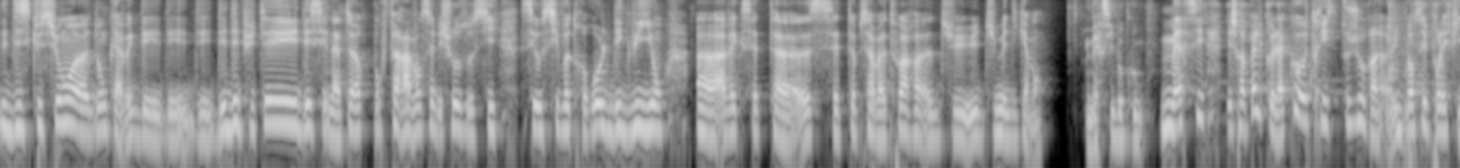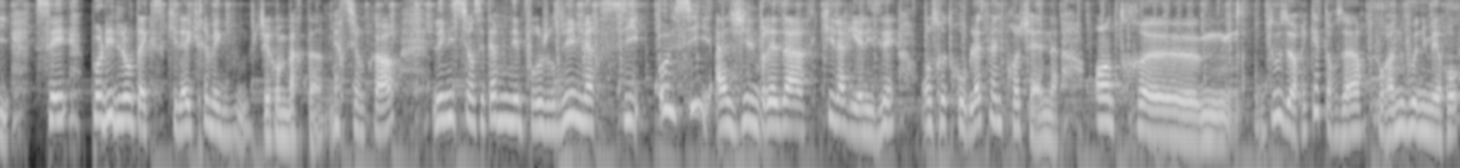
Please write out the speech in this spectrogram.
des discussions euh, donc avec des, des, des- des députés, des sénateurs pour faire avancer les choses aussi. C'est aussi votre rôle d'aiguillon euh, avec cette, euh, cet observatoire du, du médicament. Merci beaucoup. Merci. Et je rappelle que la co-autrice, toujours hein, une pensée pour les filles, c'est Pauline Lontex qui l'a écrit avec vous, Jérôme Martin. Merci encore. L'émission s'est terminée pour aujourd'hui. Merci aussi à Gilles Brézard qui l'a réalisé. On se retrouve la semaine prochaine entre 12h et 14h pour un nouveau numéro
